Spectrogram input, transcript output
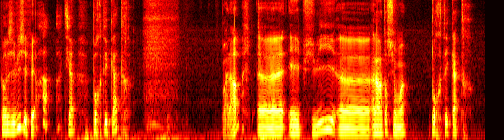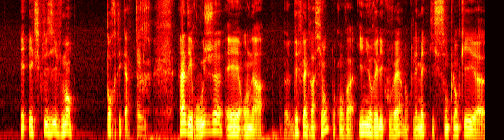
quand j'ai vu, j'ai fait ah, ah, tiens, portée 4. Voilà. Euh, et puis, euh, alors attention, hein, portée 4. Et exclusivement portée 4. Eh oui. Un des rouges, et on a euh, déflagration, donc on va ignorer les couverts. Donc les mecs qui se sont planqués euh,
